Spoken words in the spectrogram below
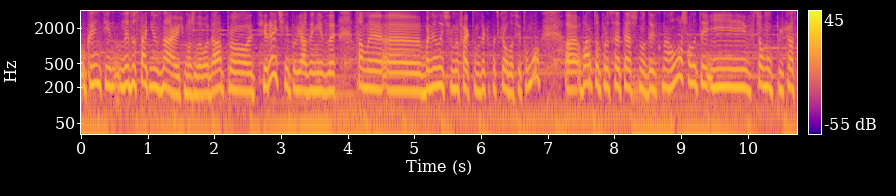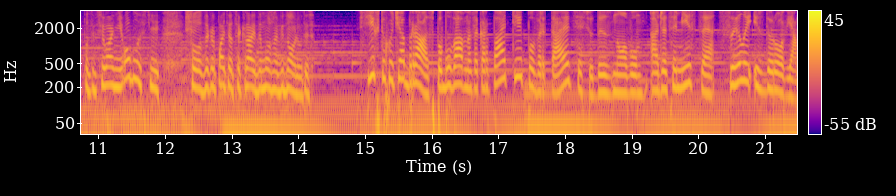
Українці недостатньо знають, можливо, да, про ці речі, пов'язані з саме е, больничним ефектом Закарпатської області. Тому е, варто про це теж ну, десь наголошувати. І в цьому якраз позиціюванні області, що Закарпаття це край, де можна відновлюватися. Всі, хто хоча б раз побував на Закарпатті, повертаються сюди знову, адже це місце сили і здоров'я.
